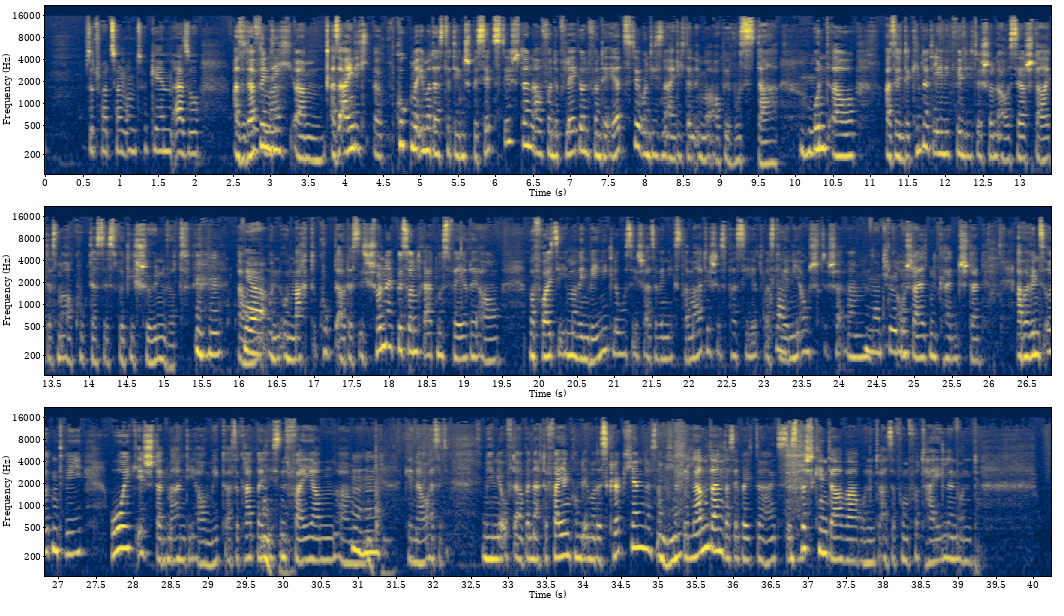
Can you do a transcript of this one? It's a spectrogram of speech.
Situation umzugehen? Also also da finde ich, ähm, also eigentlich äh, guckt man immer, dass der Dienst besetzt ist, dann auch von der Pflege und von der Ärzte und die sind eigentlich dann immer auch bewusst da. Mhm. Und auch, also in der Kinderklinik finde ich das schon auch sehr stark, dass man auch guckt, dass es wirklich schön wird. Mhm. Ähm, ja. und, und macht, guckt auch, das ist schon eine besondere Atmosphäre auch. Man freut sich immer, wenn wenig los ist, also wenn nichts Dramatisches passiert, was Klar. du ja nie aus, ähm, ausschalten kannst. Dann. Aber wenn es irgendwie ruhig ist, dann machen die auch mit. Also gerade bei mhm. diesen Feiern, ähm, mhm. genau, also wir haben ja oft, aber nach der Feiern kommt ja immer das Glöckchen, das habe mhm. ich ja gelernt dann, dass eben da jetzt das Christkind da war und also vom Verteilen und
